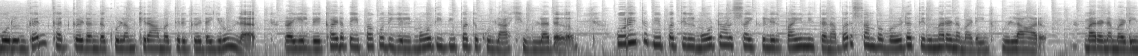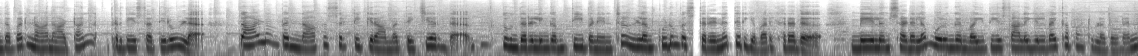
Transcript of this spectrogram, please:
முருங்கன் கற்கிடந்த குளம் கிராமத்திற்கு இடையில் உள்ள ரயில்வே கடவை பகுதியில் மோதி விபத்துக்குள்ளாகியுள்ளது. குறித்த விபத்தில் மோட்டார் சைக்கிளில் பயணித்த நபர் சம்பவ இடத்தில் விபத்தில் மரணமடைந்துள்ளார். மரணமடைந்தவர் நானாட்டான் பிரதேசத்தில் உள்ள தாளம்பன் நாகசெட்டி கிராமத்தைச் சேர்ந்த சுந்தரலிங்கம் தீபன் என்ற இளம் குடும்பஸ்தர் என தெரிய வருகிறது. மேலும் சடலம் முருங்கன் வைத்தியசாலையில் வைக்கப்பட்டுள்ளதுடன்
